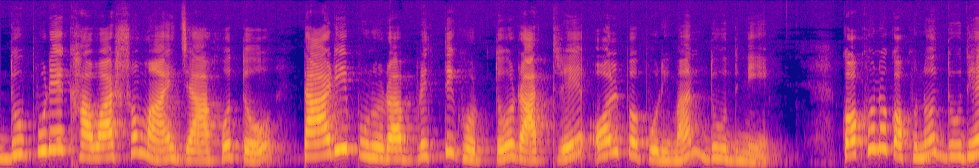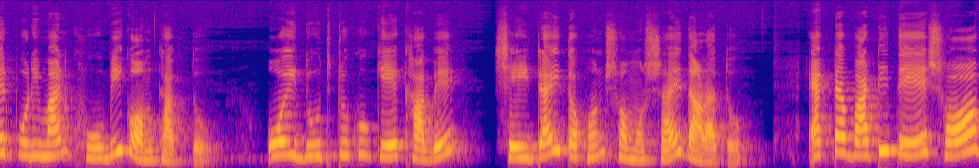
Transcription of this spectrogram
দুপুরে খাওয়ার সময় যা হতো তারই পুনরাবৃত্তি ঘটত রাত্রে অল্প পরিমাণ দুধ নিয়ে। কখনো কখনো দুধের পরিমাণ খুবই কম থাকতো। ওই দুধটুকু কে খাবে সেইটাই তখন সমস্যায় দাঁড়াতো। একটা বাটিতে সব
